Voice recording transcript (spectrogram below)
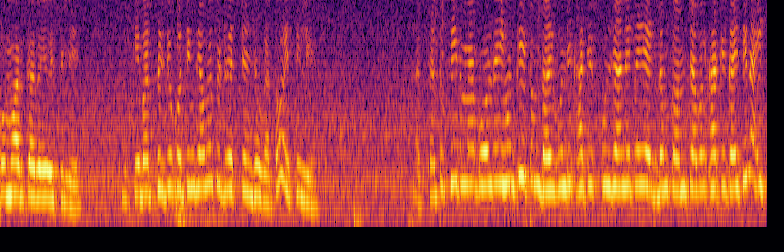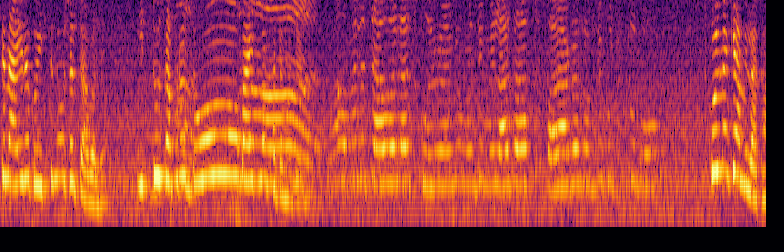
होमवर्क कर रही हो इसीलिए। उसके बाद फिर जो कोचिंग जाओगे फिर ड्रेस चेंज होगा तो इसीलिए। अच्छा तो फिर मैं बोल रही हूँ कि तुम दही बूंदी खा के स्कूल जाने पे एकदम कम चावल खा के गई थी ना इतना ही रखो इतने सा चावल है। इतू सपरो दो बाइट में खत्म हो जाएगा। हाँ, मुझे चावल आज स्कूल में भी मुझे मिला था पराठा सब्ज़ी कुछ तो स्कूल में क्या मिला था?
